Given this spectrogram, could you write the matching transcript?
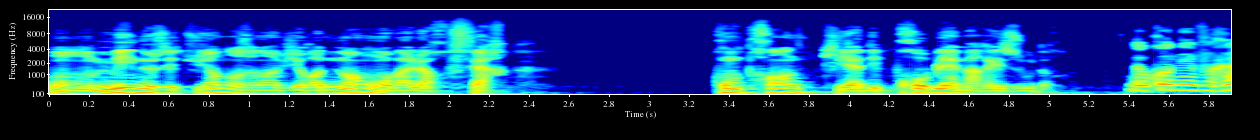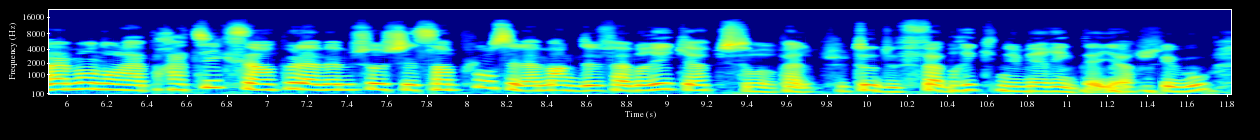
on met nos étudiants dans un environnement où on va leur faire comprendre qu'il y a des problèmes à résoudre. Donc on est vraiment dans la pratique. C'est un peu la même chose chez Simplon. C'est la marque de fabrique, hein, on parle plutôt de fabrique numérique d'ailleurs chez vous.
